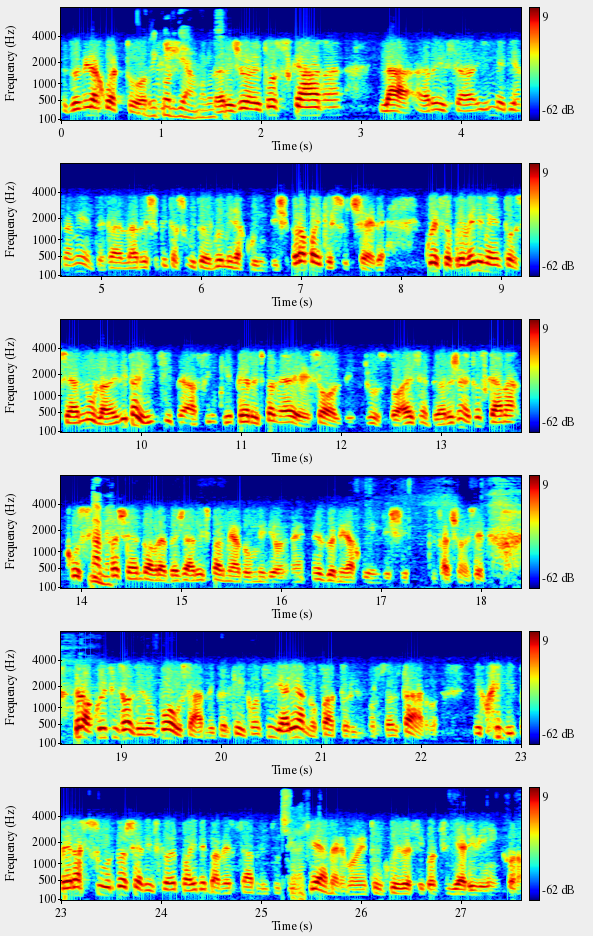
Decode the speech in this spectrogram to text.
Nel 2014 Ricordiamolo, la sì. regione toscana l'ha resa immediatamente, l'ha l'ha recepita subito nel 2015. Però poi che succede? Questo provvedimento si annulla nei vitalizi affinché, per risparmiare dei soldi, giusto? Ad esempio la regione toscana così Vabbè. facendo avrebbe già risparmiato un milione nel 2015, ti faccio un esempio. Però questi soldi non può usarli perché i consiglieri hanno fatto ricorso al TAR e quindi per assurdo c'è il rischio che poi debba versarli tutti Certo. insieme nel momento in cui questi consiglieri vincono.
